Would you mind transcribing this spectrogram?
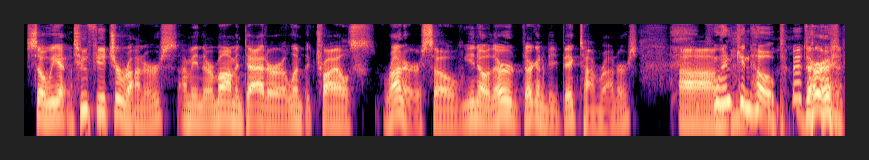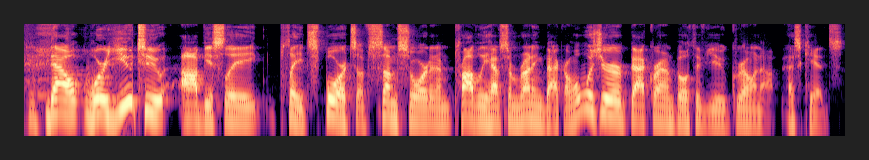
So we have two future runners. I mean, their mom and dad are Olympic trials runners, so you know they're they're going to be big time runners. Um, One can hope. now, were you two obviously played sports of some sort and probably have some running background? What was your background, both of you, growing up as kids?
